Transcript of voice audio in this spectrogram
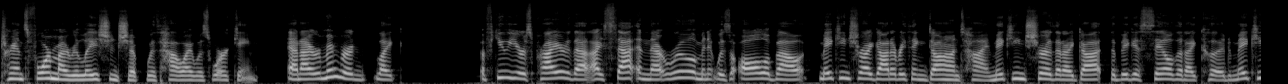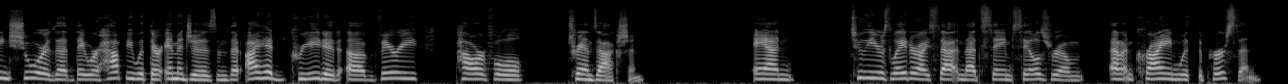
transform my relationship with how I was working. And I remembered like a few years prior to that, I sat in that room and it was all about making sure I got everything done on time, making sure that I got the biggest sale that I could, making sure that they were happy with their images and that I had created a very powerful transaction. And two years later, I sat in that same sales room and I'm crying with the person,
